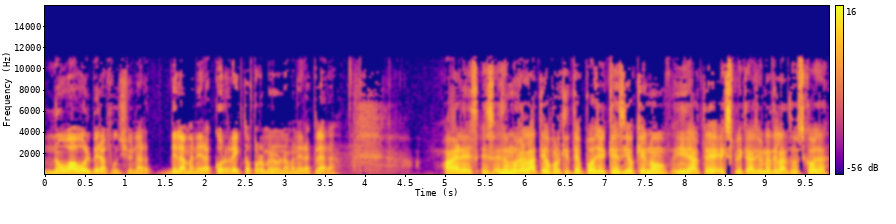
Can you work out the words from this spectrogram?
no va a volver a funcionar de la manera correcta, por lo menos de una manera clara. A ver, es, es, muy relativo porque te puedo decir que sí o que no y darte explicaciones de las dos cosas,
